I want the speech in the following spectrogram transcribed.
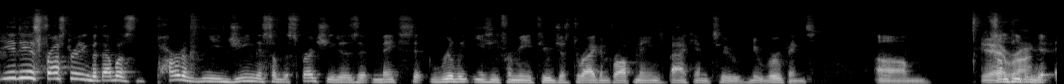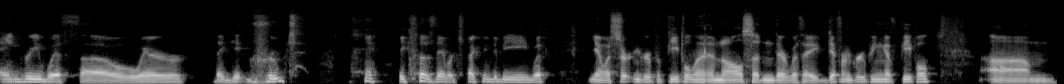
it is frustrating, but that was part of the genius of the spreadsheet. Is it makes it really easy for me to just drag and drop names back into new groupings. Um, yeah, some people right. get angry with uh, where they get grouped because they were expecting to be with you know a certain group of people, and all of a sudden they're with a different grouping of people. Um,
